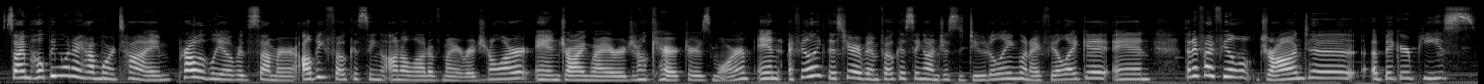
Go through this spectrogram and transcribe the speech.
So I'm hoping when I have more time, probably over the summer, I'll be focusing on a lot of my original art and drawing my original characters more. And I feel like this year I've been focusing on just doodling when I feel like it, and then if I feel drawn to a bigger piece,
